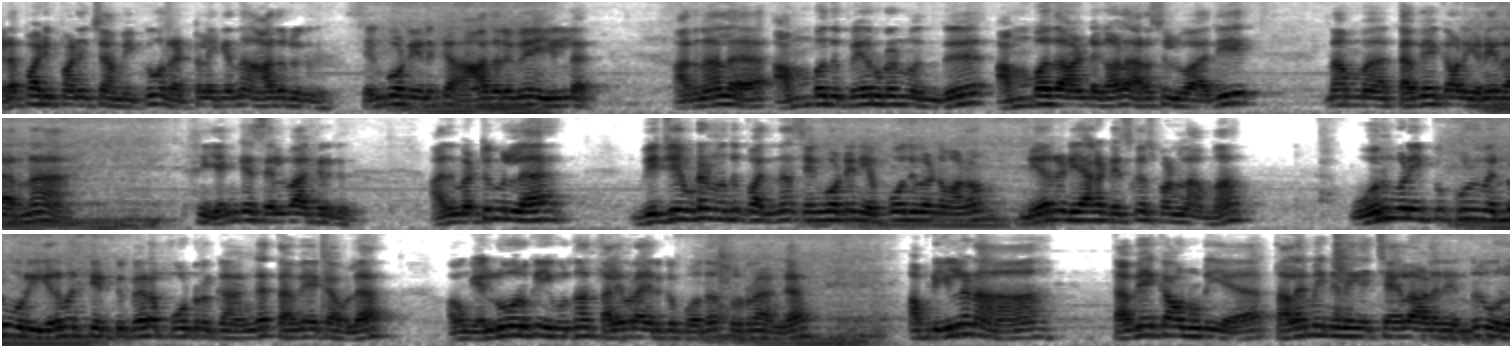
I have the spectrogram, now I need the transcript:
எடப்பாடி பழனிசாமிக்கும் ரெட்டலைக்கும் தான் ஆதரவு இருக்குது. செங்கோட்டையனுக்கு ஆதரவே இல்லை. அதனால் ஐம்பது பேருடன் வந்து ஐம்பது ஆண்டு கால அரசியல்வாதி நம்ம தவேக்காவில் இணைகிறாருன்னா எங்கே செல்வாக்கு இருக்குது? அது மட்டும் இல்லை விஜயுடன் வந்து பார்த்தீங்கன்னா செங்கோட்டையன் எப்போது வேண்டுமானாலும் நேரடியாக டிஸ்கஸ் பண்ணலாமா? ஒருங்கிணைப்பு குழு என்று ஒரு இருபத்தி எட்டு பேரை போட்டிருக்காங்க தவேகாவில் அவங்க எல்லோருக்கும் இவர் தான் தலைவராக இருக்க போதா சொல்கிறாங்க அப்படி இல்லைன்னா தவேகாவினுடைய தலைமை நிலைய செயலாளர் என்று ஒரு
